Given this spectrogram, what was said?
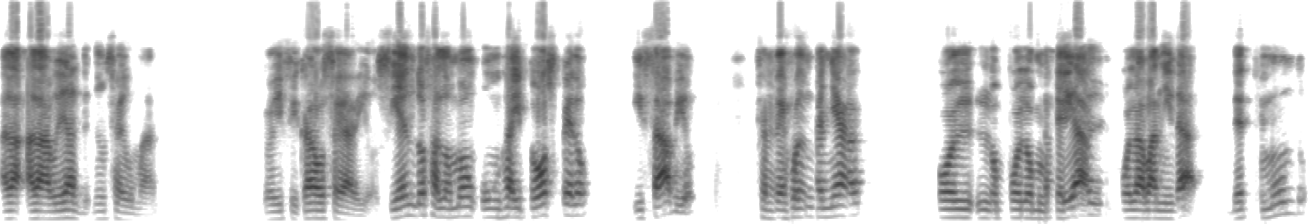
a la, a la vida de un ser humano. Glorificado sea Dios. Siendo Salomón un rey próspero y sabio, se dejó engañar por lo, por lo material, por la vanidad de este mundo.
